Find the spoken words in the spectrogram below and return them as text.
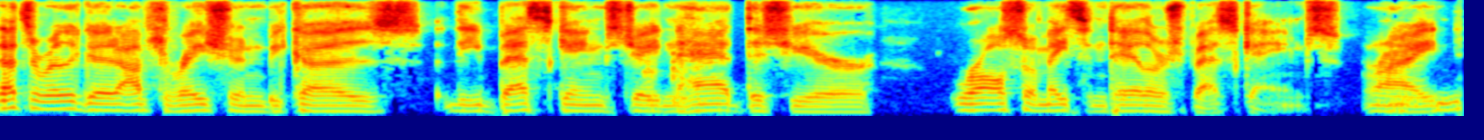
That's a really good observation because the best games Jayden had this year were also Mason Taylor's best games, right? Mm-hmm.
